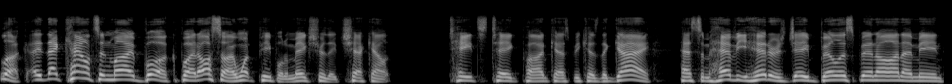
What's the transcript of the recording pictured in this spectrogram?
look, uh, that counts in my book. But also, I want people to make sure they check out Tate's Take podcast because the guy has some heavy hitters. Jay Bilas been on. I mean,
